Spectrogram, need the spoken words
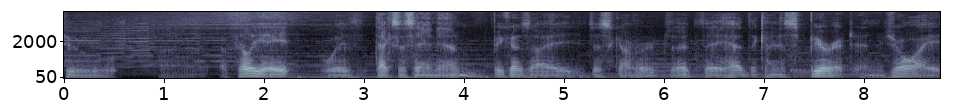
to uh, affiliate with Texas A&M because I discovered that they had the kind of spirit and joy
